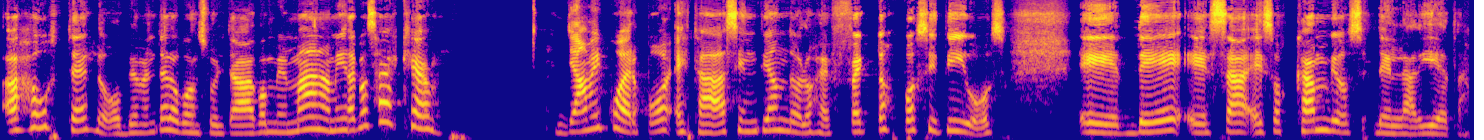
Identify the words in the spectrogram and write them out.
ajustes, obviamente lo consultaba con mi hermana. Mira, la cosa es que ya mi cuerpo estaba sintiendo los efectos positivos eh, de esos cambios en la dieta.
